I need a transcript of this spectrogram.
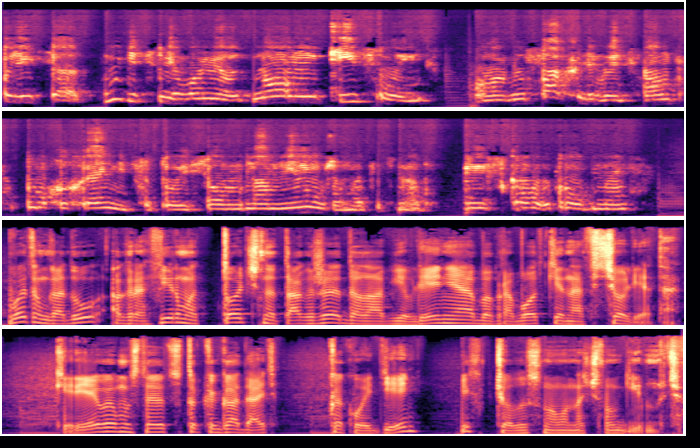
полетят. Будет с него мед, но он кислый, он засахаривается, он плохо хранится. То есть он нам не нужен, этот мед. Низкопробный. В этом году агрофирма точно так же дала объявление об обработке на все лето. Киреевым остается только гадать, в какой день их пчелы снова начнут гибнуть.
